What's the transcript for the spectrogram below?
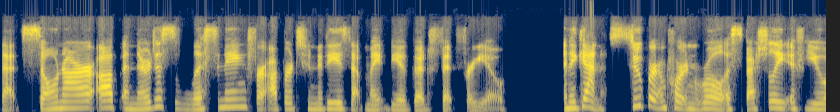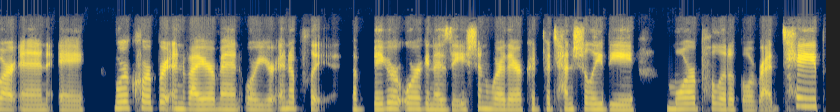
that sonar up and they're just listening for opportunities that might be a good fit for you. And again super important role especially if you are in a more corporate environment or you're in a pl- a bigger organization where there could potentially be more political red tape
